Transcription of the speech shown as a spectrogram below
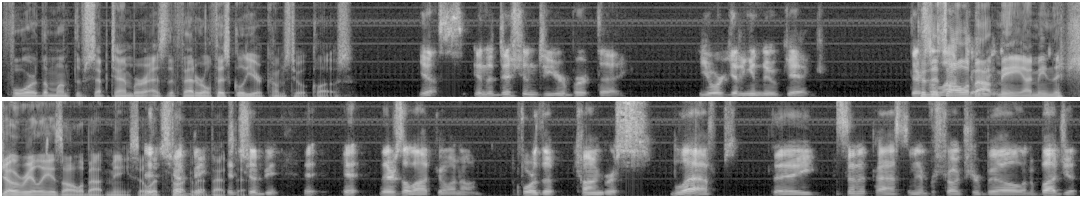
for the month of September as the federal fiscal year comes to a close. Yes. In addition to your birthday, you're getting a new gig. Because it's all about on. me. I mean, this show really is all about me. So It let's talk be. about that. It stuff. should be. It, it, there's a lot going on. Before the Congress left, the Senate passed an infrastructure bill and a budget,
